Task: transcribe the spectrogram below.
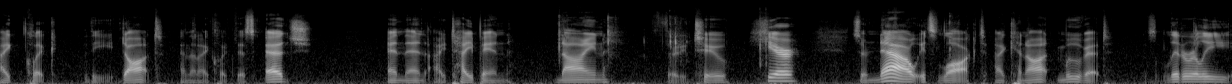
I click the dot, and then I click this edge, and then I type in 932 here. So now it's locked. I cannot move it. It's literally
